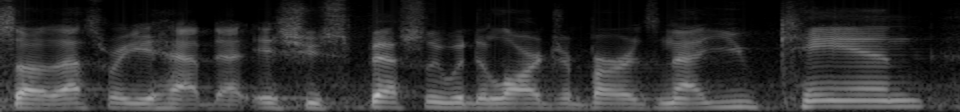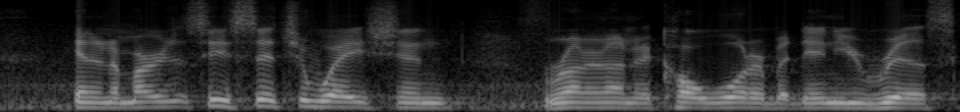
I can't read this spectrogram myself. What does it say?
So that's where you have that issue, especially with the larger birds. Now you can, in an emergency situation, run it under cold water, but then you risk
